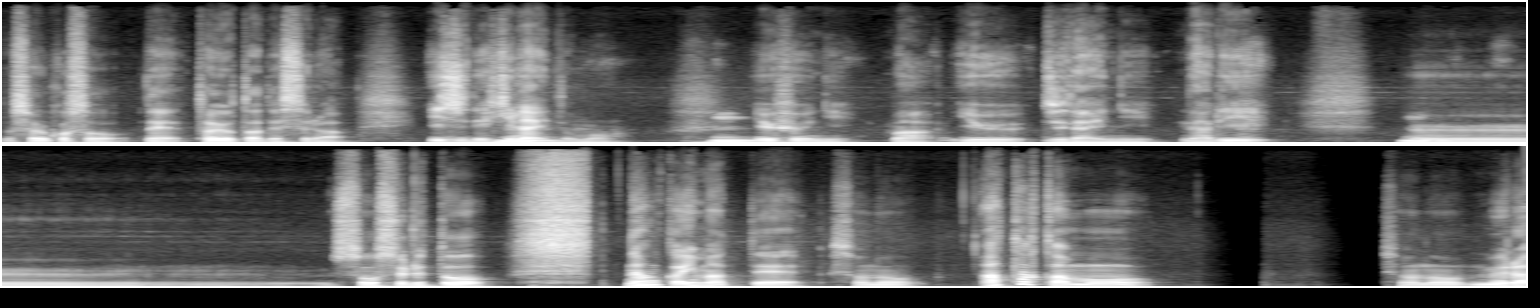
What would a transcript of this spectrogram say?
うそれこそねトヨタですら維持できないともうん。いうふうに、まあ、言う時代になり、うん。そうするとなんか今ってそのあたかもその村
